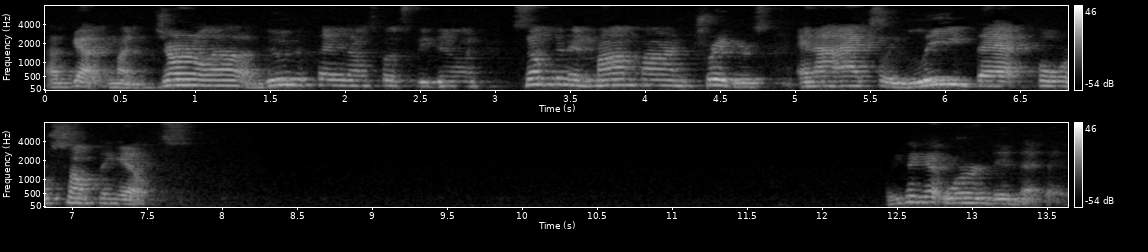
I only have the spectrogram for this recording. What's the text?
I've got my journal out. I'm doing the thing I'm supposed to be doing. Something in my mind triggers, and I actually leave that for something else. What do you think that word did that day?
